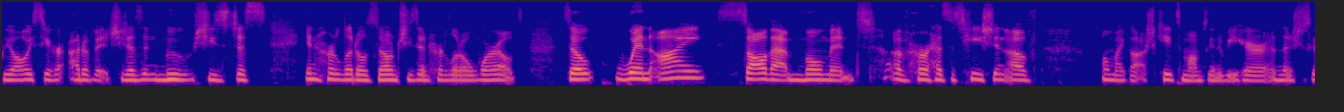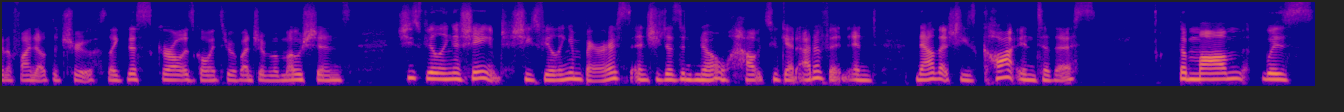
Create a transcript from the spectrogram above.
We always see her out of it. She doesn't move. She's just in her little zone. She's in her little world. So when I saw that moment of her hesitation of, oh my gosh, Kate's mom's going to be here and then she's going to find out the truth. Like this girl is going through a bunch of emotions. She's feeling ashamed. She's feeling embarrassed and she doesn't know how to get out of it. And now that she's caught into this, the mom was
